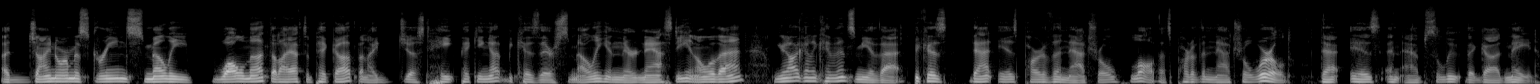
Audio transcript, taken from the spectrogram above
a ginormous green, smelly walnut that I have to pick up and I just hate picking up because they're smelly and they're nasty and all of that. You're not going to convince me of that because that is part of the natural law. That's part of the natural world. That is an absolute that God made.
